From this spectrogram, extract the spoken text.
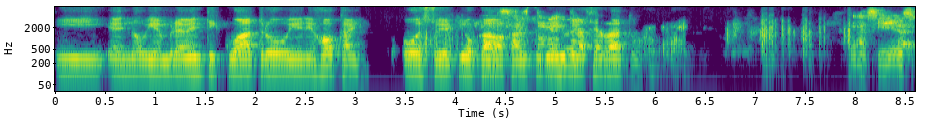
y en noviembre 24 viene Hawkeye. O estoy equivocado, acá lo estoy viendo hace rato. Así es.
